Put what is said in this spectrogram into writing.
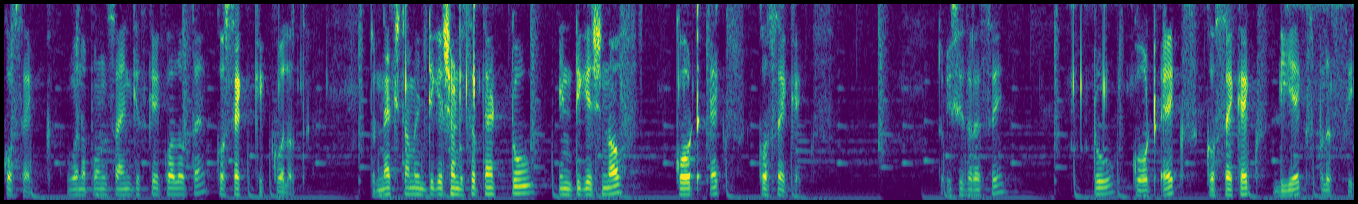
कोसेक वन अपॉन साइन किसके इक्वल होता है? कोसेक के इक्वल होता है। तो नेक्स्ट हम इंटीग्रेशन लिख सकते हैं two integration of cot x cosec x तो इसी तरह से two, cot x cosec x d x plus c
